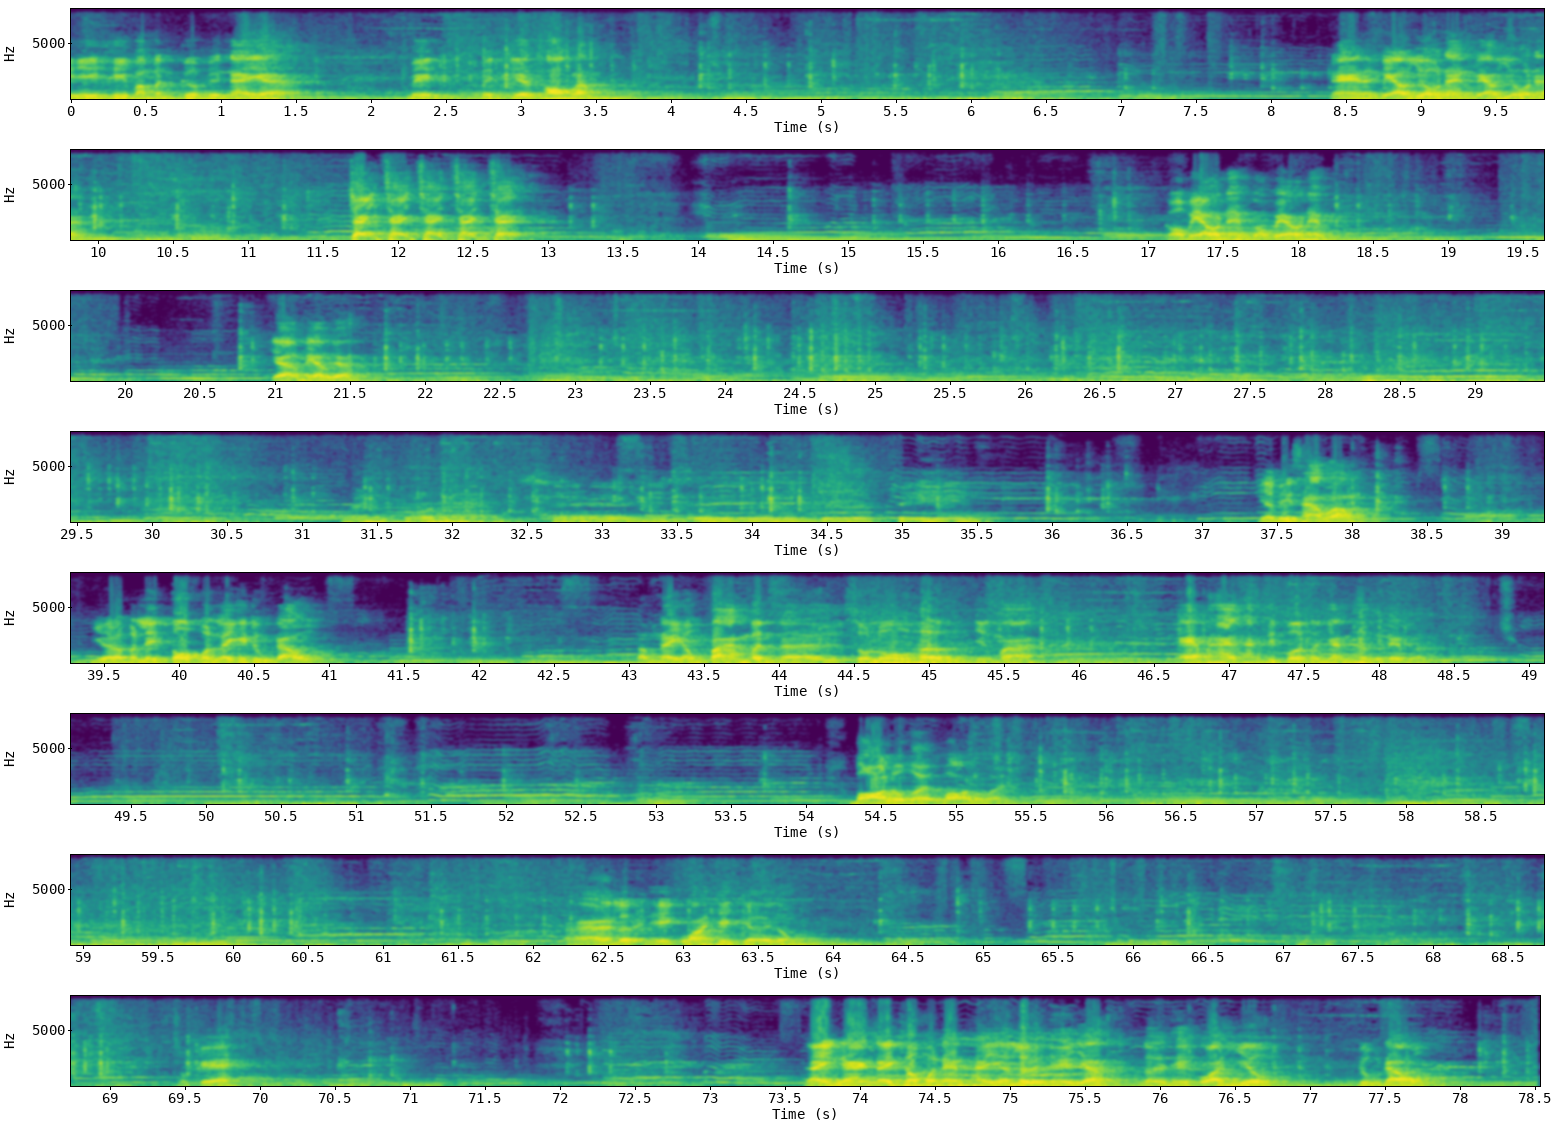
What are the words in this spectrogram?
Khi khi mà mình cướp như này á, bên bên kia thọt lắm. Nè, thằng béo vô nè, thằng béo vô nè. Chạy chạy chạy chạy chạy. Có béo anh em có béo anh em. Chờ béo kìa. Giờ biết sao không? Giờ mình lên tốt mình lấy cái trùng đầu. Tầm này ông pan mình uh, solo hơn nhưng mà ép hai thằng thì bớt nó nhanh hơn anh em ạ bỏ luôn rồi, bỏ luôn rồi. À lợi thế quá trời trời luôn. Ok. Đấy ngang đấy không anh em thấy lợi thế chưa? Lợi thế quá nhiều. Trụ đầu.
